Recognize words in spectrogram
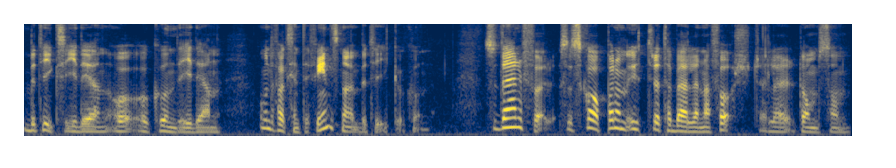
butiks-id och, och kund-id om det faktiskt inte finns någon butik och kund. Så därför så skapar de yttre tabellerna först, eller de som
